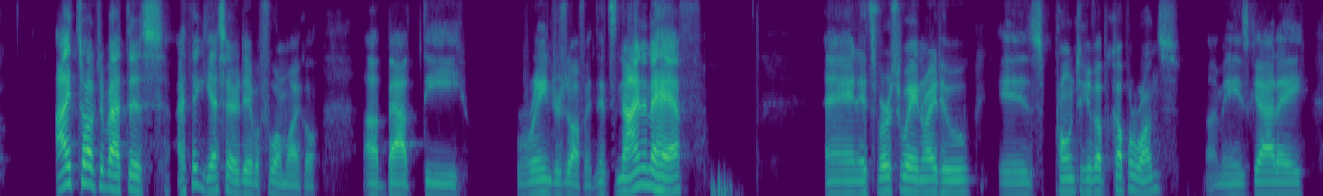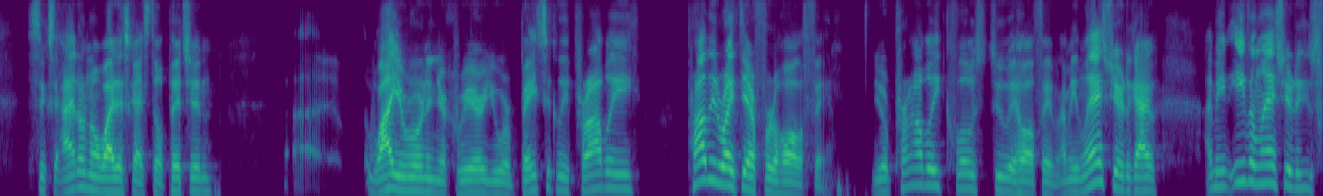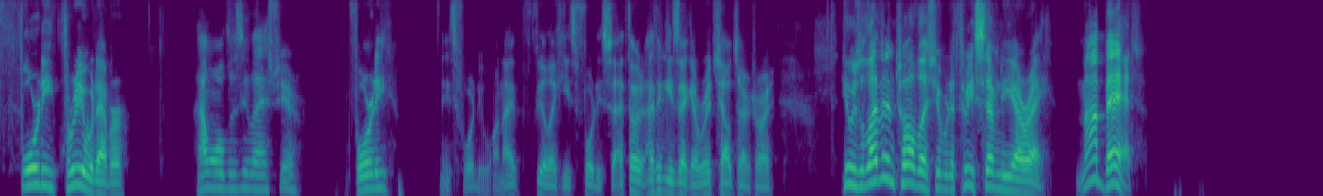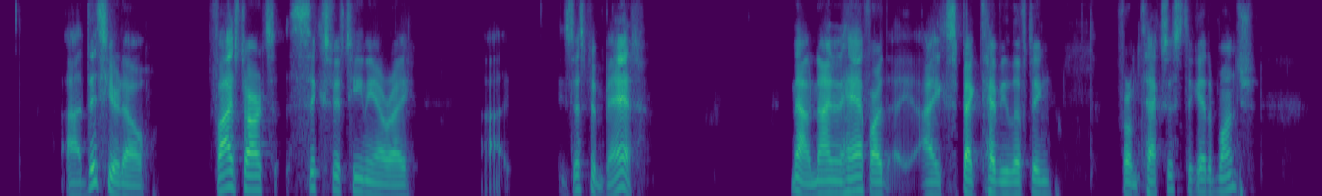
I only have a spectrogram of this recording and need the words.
I talked about this, I think yesterday or day before, Michael, about the Rangers offense. It's nine and a half, and it's versus Wainwright, who is prone to give up a couple runs. I mean, he's got a six. I don't know why this guy's still pitching uh, why you're ruining your career. You were basically probably probably right there for the Hall of Fame. You're probably close to a Hall of Fame. I mean, last year the guy, I mean, even last year he was 43 or whatever. How old is he last year? 40. He's 41. I feel like he's 46. I thought I think he's like a Rich Hill territory. He was 11 and 12 last year with a 370 ERA. Not bad. Uh, this year though, five starts, 615 ERA. Uh, it's just been bad. Now, nine and a half are I expect heavy lifting from Texas to get a bunch,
